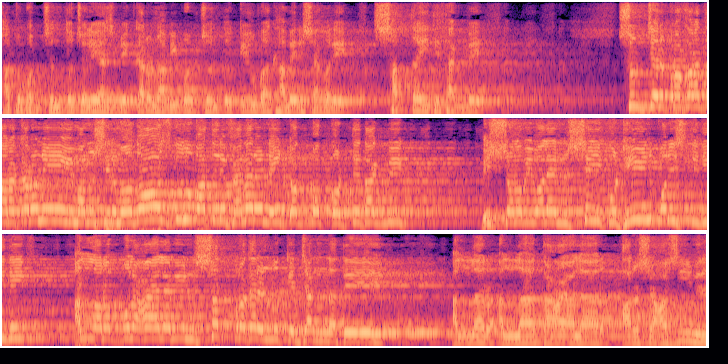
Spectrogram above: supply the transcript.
হাঁটু পর্যন্ত চলে আসবে কারণ নাভি পর্যন্ত, কেউ বা ঘামের সাগরে সাঁতরাইতে থাকবে। সূর্যের প্রখরতার কারণে মানুষের মগজগুলো বাতের ফেনারে নেই, টকবক করতে থাকবে। বিশ্বনবী বলেন, সেই কঠিন পরিস্থিতিতে আল্লাহ রব্বুল আলামিন সাত প্রকারের লোককে জান্নাতে আল্লাহর আল্লাহ তাআলার আরশ আজিমের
